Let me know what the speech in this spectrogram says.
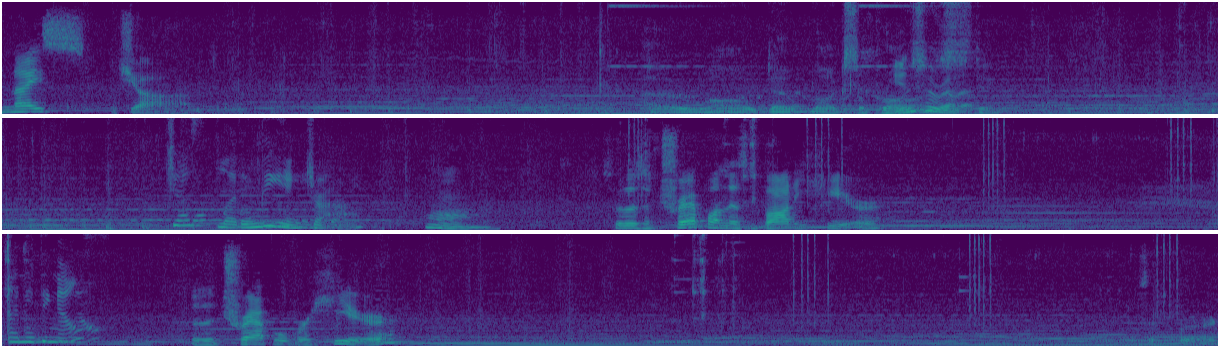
Nice job. Don't like surprises. Interesting. Just letting the ink dry. Hmm. So there's a trap on this body here. Anything else? There's a trap over here. There's a bird.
